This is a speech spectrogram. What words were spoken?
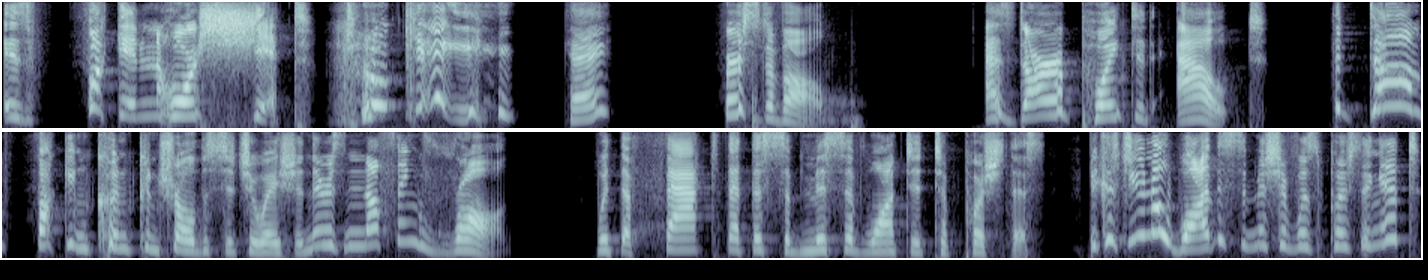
is fucking horse shit. okay. Okay? First of all, as Dara pointed out, the Dom fucking couldn't control the situation. There is nothing wrong with the fact that the submissive wanted to push this. Because do you know why the submissive was pushing it?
